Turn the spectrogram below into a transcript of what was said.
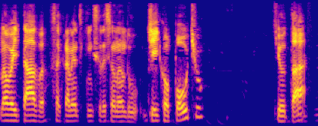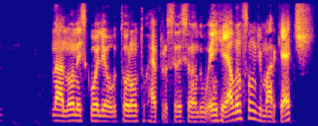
Na oitava, o Sacramento Kings selecionando Jacob Poeltl, de Utah. Na nona escolha, o Toronto Raptors selecionando Henry Ellenson, de Marquette.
